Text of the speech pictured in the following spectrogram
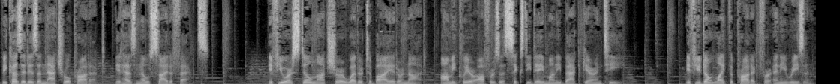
Because it is a natural product, it has no side effects. If you are still not sure whether to buy it or not, AmiClear offers a 60-day money-back guarantee. If you don't like the product for any reason,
